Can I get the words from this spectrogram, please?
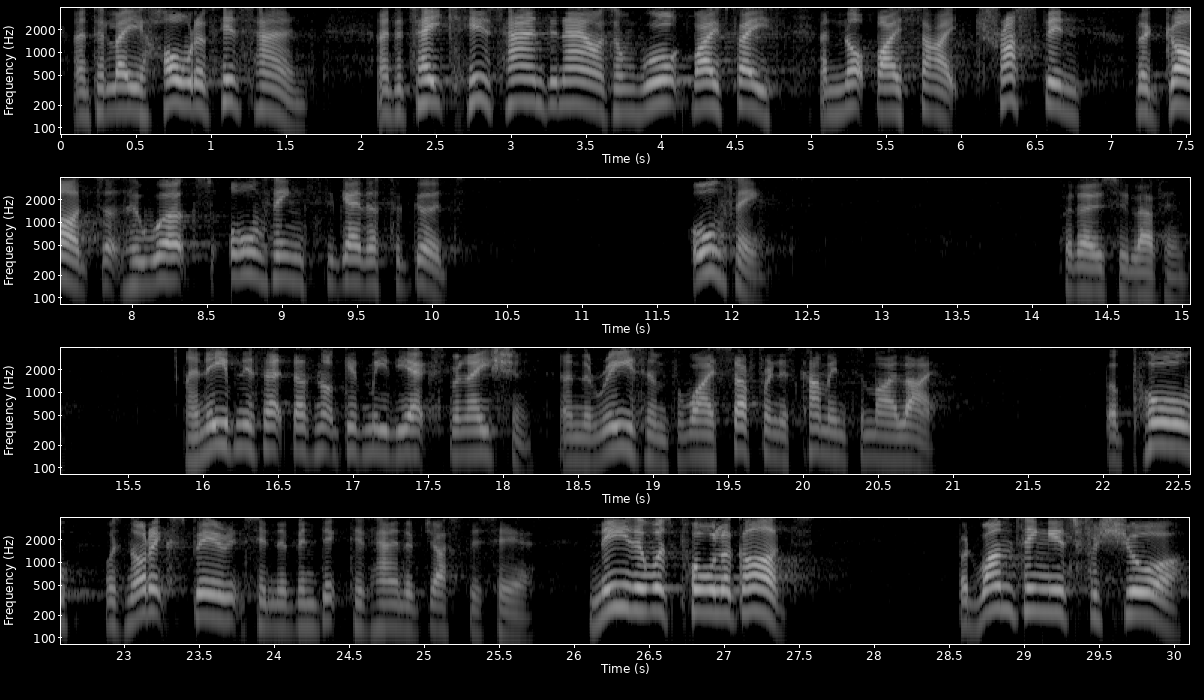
and to lay hold of his hand, and to take his hand in ours and walk by faith and not by sight, trusting the God who works all things together for good. All things for those who love him. And even if that does not give me the explanation and the reason for why suffering has come into my life, but Paul was not experiencing the vindictive hand of justice here. Neither was Paul a God. But one thing is for sure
